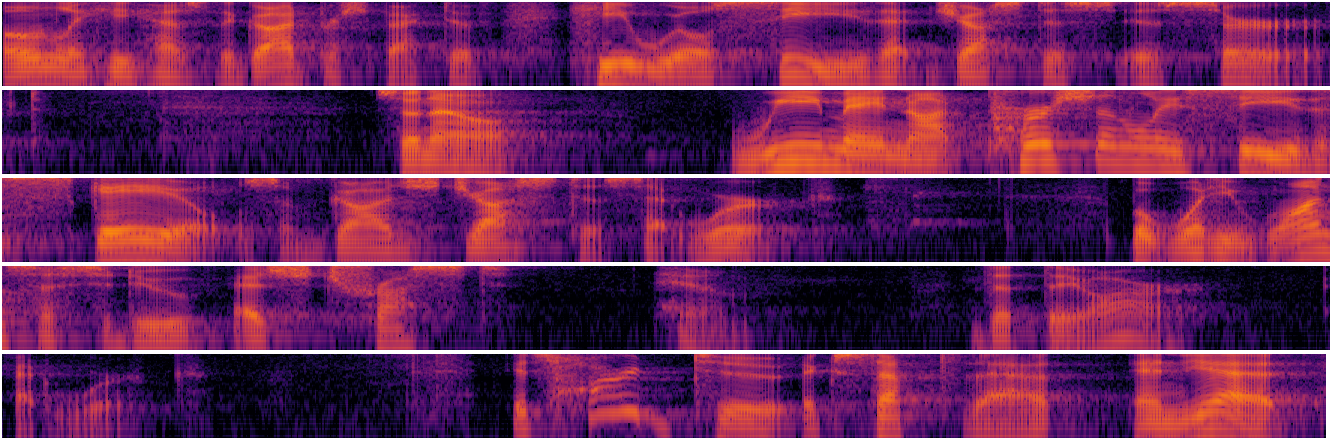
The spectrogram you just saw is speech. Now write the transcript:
Only He has the God perspective. He will see that justice is served. So now, we may not personally see the scales of God's justice at work, but what he wants us to do is trust him that they are at work. It's hard to accept that, and yet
